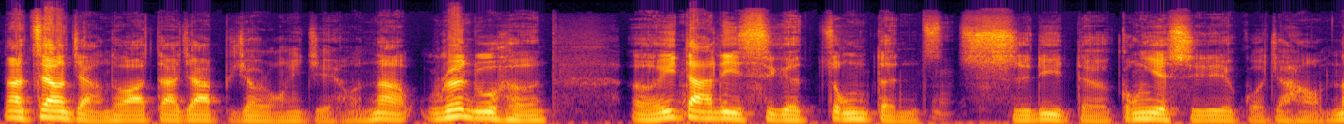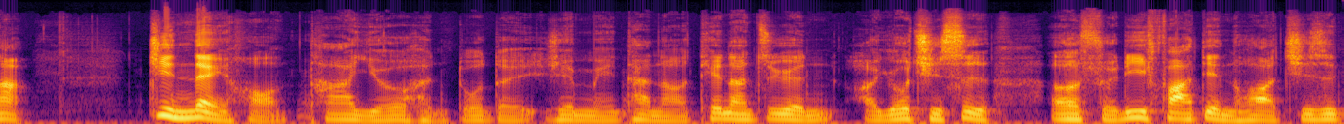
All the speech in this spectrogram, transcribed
那这样讲的话，大家比较容易理解哈。那无论如何，呃，意大利是一个中等实力的工业实力的国家哈。那境内哈，它也有很多的一些煤炭啊、天然资源啊，尤其是呃水力发电的话，其实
